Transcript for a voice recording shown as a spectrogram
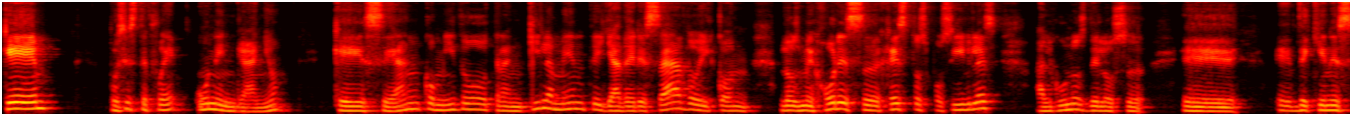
que pues este fue un engaño que se han comido tranquilamente y aderezado y con los mejores eh, gestos posibles algunos de los eh, eh, de quienes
